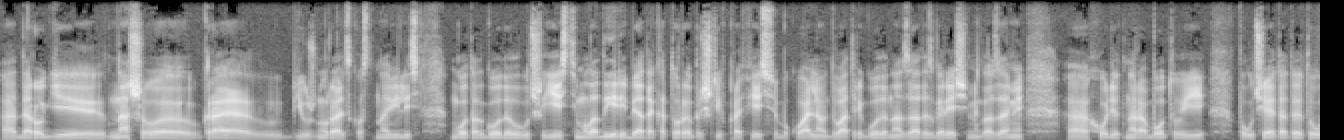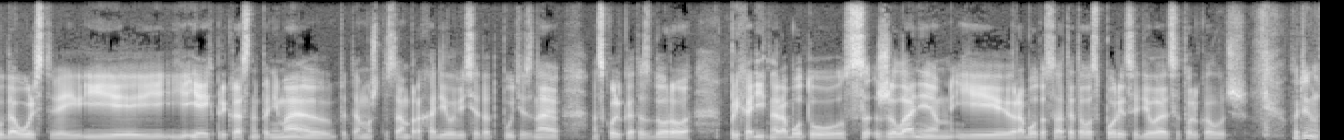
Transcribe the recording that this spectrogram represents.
э, дороги нашего края Южноуральского становились год от года лучше. Есть и молодые ребята, которые пришли в профессию буквально 2-3 года назад и с горящими глазами э, ходят на работу и получают от этого удовольствие. И я их прекрасно понимаю, потому что сам проходил весь этот путь и знаю, насколько это здорово приходить на работу с желанием, и работа от этого спорится делается только лучше. Владимир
